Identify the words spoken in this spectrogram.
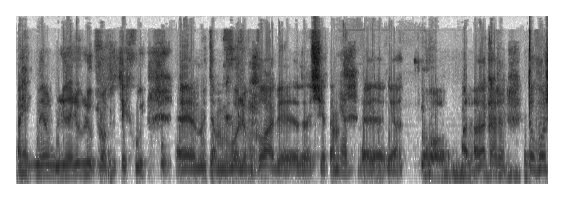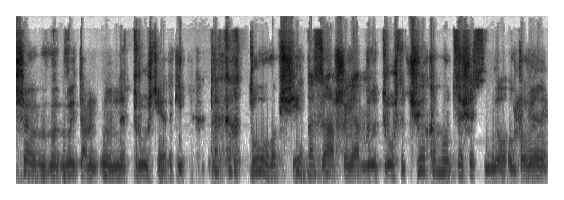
а я не люблю, не люблю проклятий хуй. Е, ми там в волюм клабі, е, ще там. Я- Е, я, чого? А вона каже, того, що ви, ви там ну, не трушні. Я такий, так а хто взагалі казав, що я буду трушний? Чого я кому це щось ну, повинен. е,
